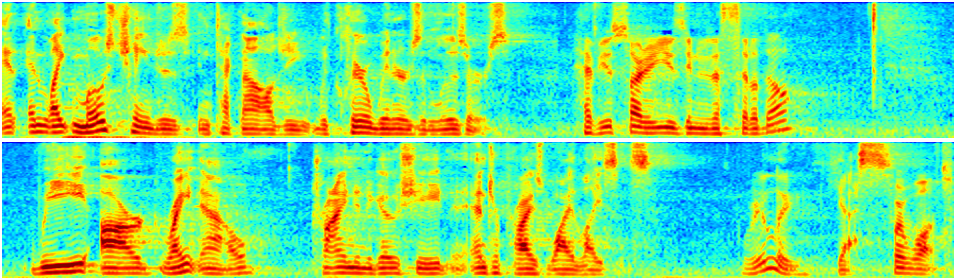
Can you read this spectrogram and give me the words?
And, and like most changes in technology, with clear winners and losers, Have you started using it as Citadel? we are right now trying to negotiate an enterprise wide license. Really? Yes. For what?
